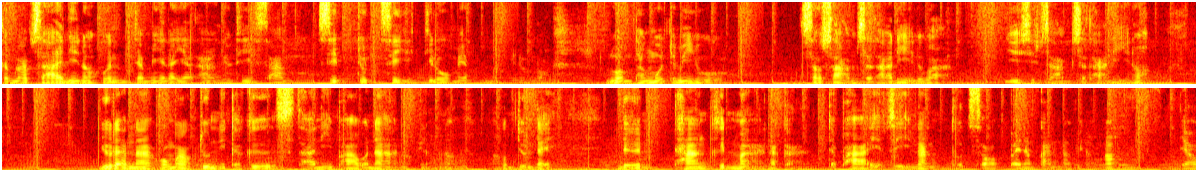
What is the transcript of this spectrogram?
สำหรับซ้ายนี่เนาะเพิ่นจะมีระยะทางอยู่ที่ 30.4 กิโลเมตรเนาะพี่น้องเนาะรวมทั้งหมดจะมีอยู่ 23 สถานีหรือว่า 23 สถานีเนาะอยู่ด้านหน้าของบางจุนนี่ก็คือสถานีภาวนาเนาะพี่น้องเนาะบางจุนได้เดินทางขึ้นมาแล้วก็จะพา FC นั่งทดสอบไปนำกันเนาะพี่น้องเนาะเดี๋ยว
